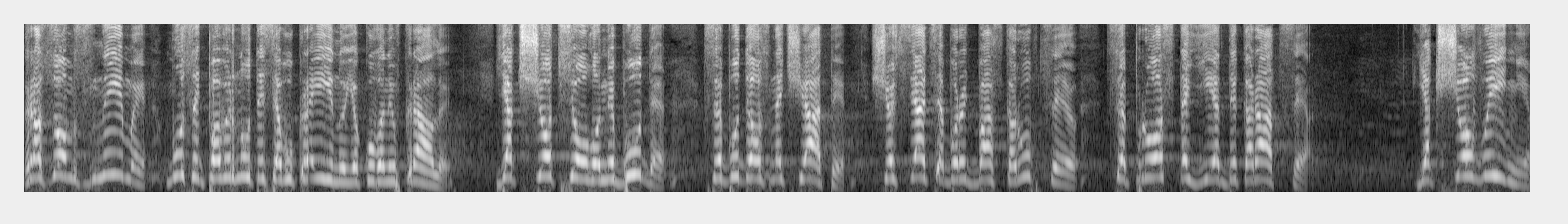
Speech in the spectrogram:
разом з ними мусить повернутися в Україну, яку вони вкрали. Якщо цього не буде, це буде означати, що вся ця боротьба з корупцією це просто є декорація. Якщо винні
